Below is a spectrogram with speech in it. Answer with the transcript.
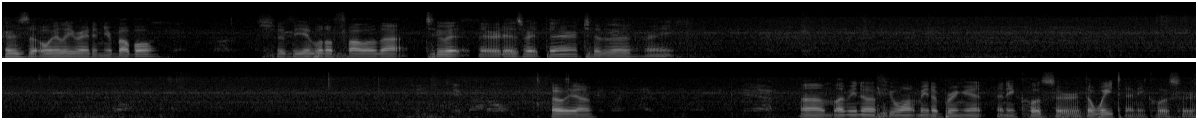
There's the oily right in your bubble. Should be able to follow that to it. There it is right there to the right. Oh yeah. Um, let me know if you want me to bring it any closer, the weight any closer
